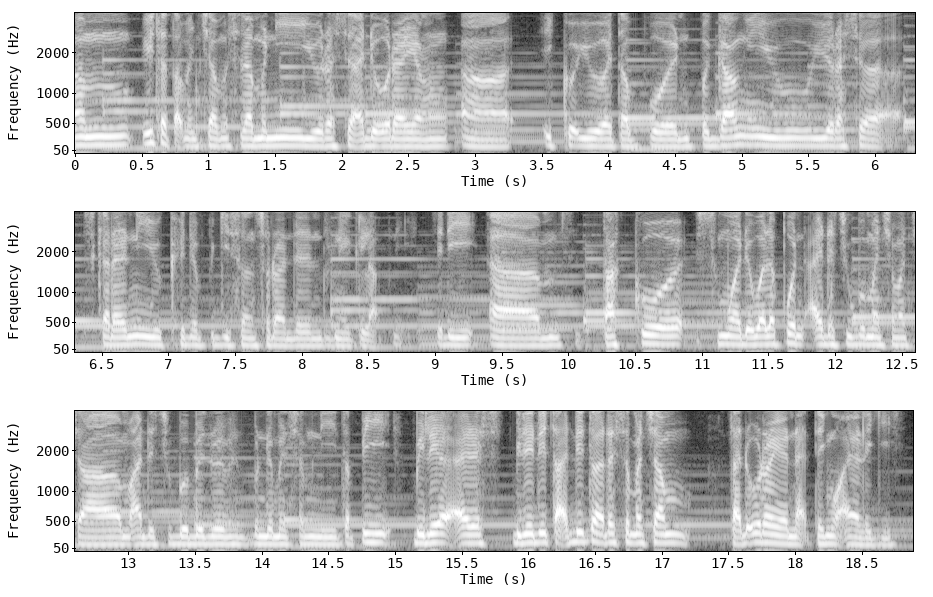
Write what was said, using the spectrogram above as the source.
um, You tak tak macam Selama ni You rasa ada orang yang uh, Ikut you Ataupun Pegang you You rasa Sekarang ni you kena pergi Seorang-seorang dalam dunia gelap ni. Jadi um, Takut Semua ada Walaupun I dah cuba macam-macam Ada cuba benda, benda macam ni Tapi Bila I ras- Bila dia tak ada tu I rasa macam Tak ada orang yang nak tengok I lagi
